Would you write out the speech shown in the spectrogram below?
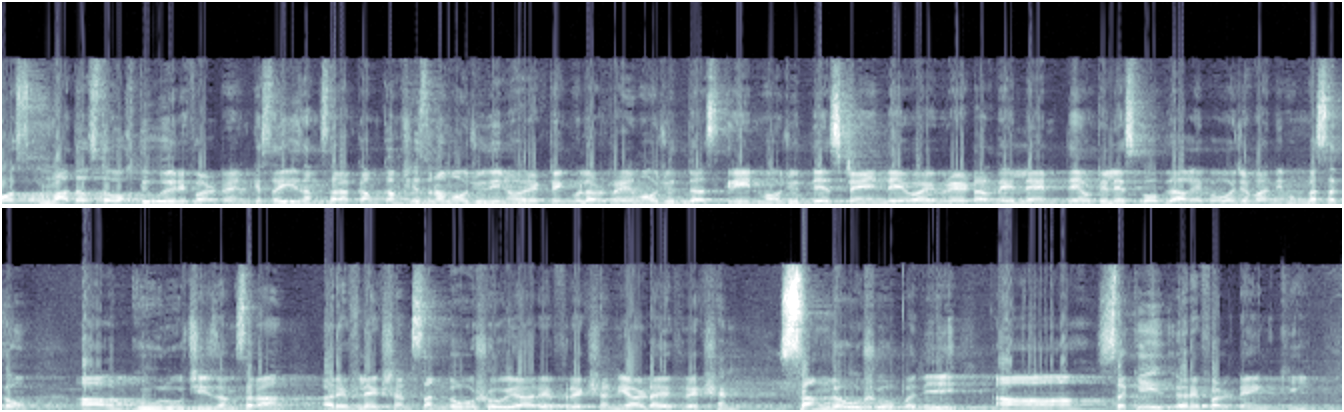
اوس ما تاسو ته وخت وی ریفر ټایم کې صحیح زنګ سره کم کم شیزونه موجود دي نو ریکټنګولر ټری موجود ده سکرین موجود ده سټین دی وایبریټر دی لیمپ دی او ټیلیسکوپ دا غي په وجه باندې مونږ سکو ګورو چې زنګ سره ریفلیکشن څنګه وشو یا ریفریکشن یا ډایفریکشن څنګه وشو په دې سکی ریفر ټینک کې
